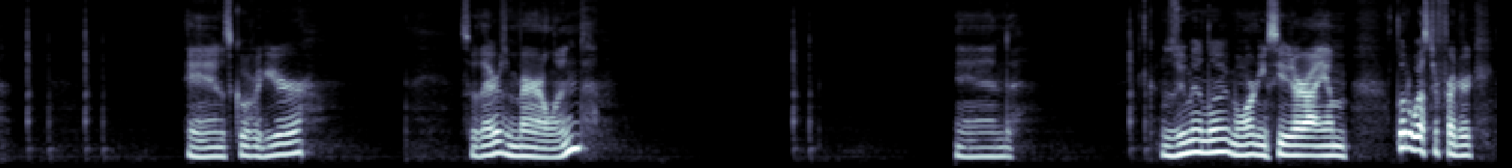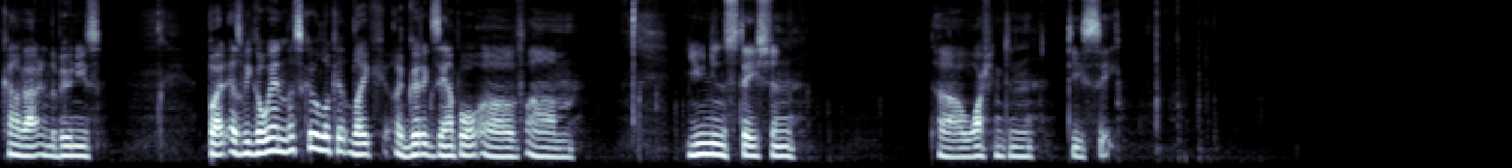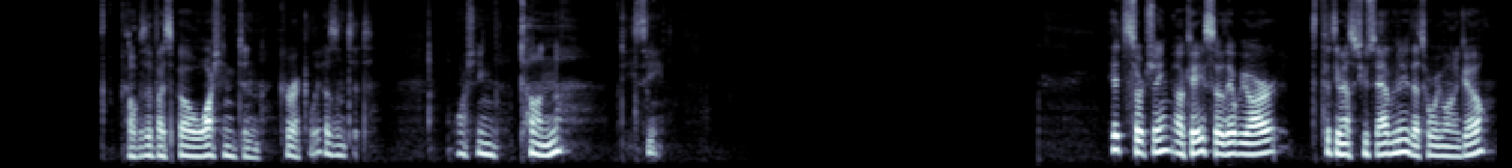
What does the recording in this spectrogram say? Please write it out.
And let's go over here. So there's Maryland. And zoom in a little bit more and you can see there I am a little west of Frederick, kind of out in the boonies. But as we go in, let's go look at like a good example of um, Union Station, uh, Washington, D.C. Helps if I spell Washington correctly, doesn't it? Washington, D.C. It's searching. Okay, so there we are, 50 Massachusetts Avenue. That's where we want to go.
